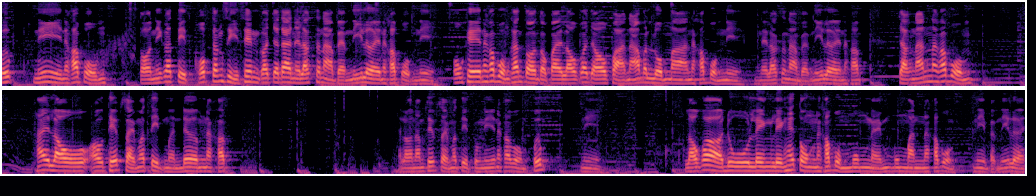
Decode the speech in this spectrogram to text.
ปุ๊บนี่นะครับผม ตอนนี้ก็ติดครบทั้ง 4 เส้นก็จะได้ในลักษณะแบบนี้เลยนะครับผมนี่โอเคนะครับผมขั้นตอนต่อไปเราก็จะเอาฝาน้ำมันลมมานะครับผมนี่ในลักษณะแบบนี้เลยนะครับ จากนั้นนะครับผม ให้เราเอาเทปใส่มาติดเหมือนเดิมนะครับให้เรานำเทปใส่มาติดตรงนี้นะครับผมปุ๊บนี่ เราก็ดูเล็งเล็งให้ตรงนะครับ ผมมุมไหนมุมมันนะครับผมนี่แบบนี้เลย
